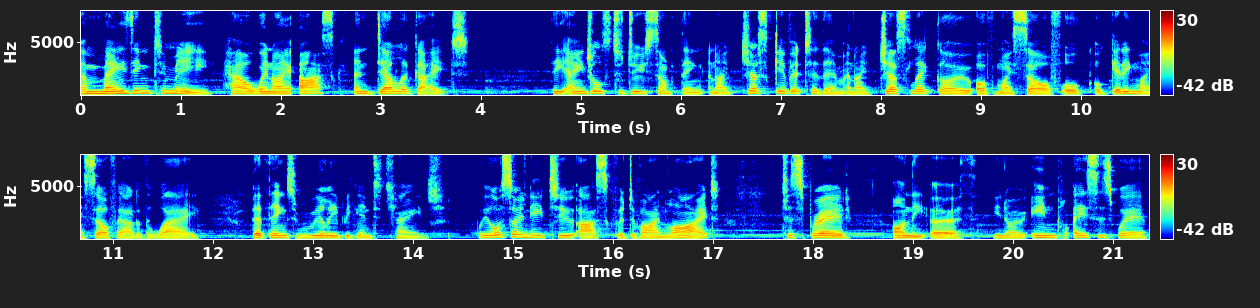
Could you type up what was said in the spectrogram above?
amazing to me how when I ask and delegate the angels to do something and I just give it to them and I just let go of myself or, or getting myself out of the way that things really begin to change. We also need to ask for divine light to spread on the earth, you know, in places where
